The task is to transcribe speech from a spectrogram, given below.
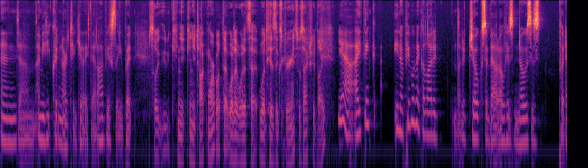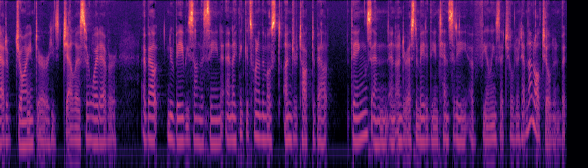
And um, I mean, he couldn't articulate that, obviously. But so, can you can you talk more about that? What what it's that, what his experience was actually like? Yeah, I think you know people make a lot of a lot of jokes about oh his nose is put out of joint or he's jealous or whatever about new babies on the scene. And I think it's one of the most under talked about things and, and underestimated the intensity of feelings that children have. Not all children, but,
